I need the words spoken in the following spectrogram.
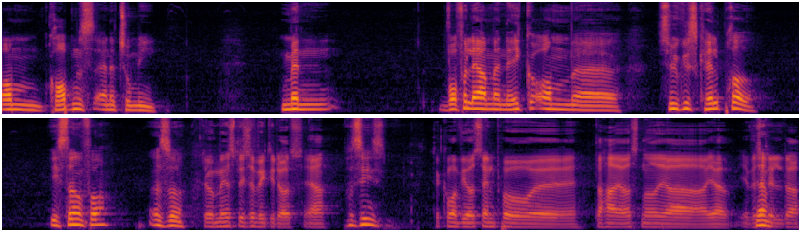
om kroppens anatomi. Men hvorfor lærer man ikke om øh, psykisk helbred i stedet for? Altså, Det var mindst lige så vigtigt også, ja. præcis. Det kommer vi også ind på. Øh, der har jeg også noget, jeg, jeg, jeg vil Ja. stille dig.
